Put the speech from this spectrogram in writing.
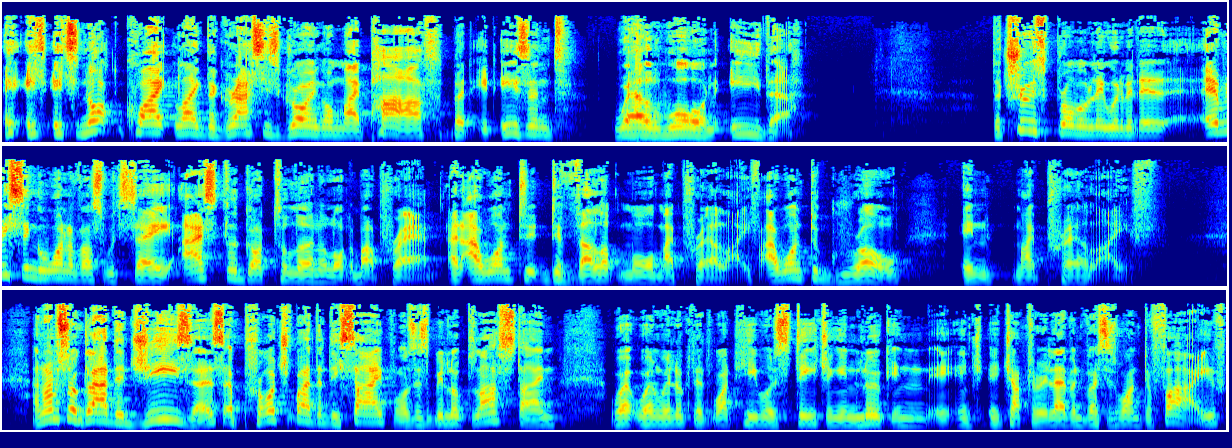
it's not quite like the grass is growing on my path, but it isn't well worn either. The truth probably would be that every single one of us would say, I still got to learn a lot about prayer, and I want to develop more my prayer life. I want to grow in my prayer life. And I'm so glad that Jesus, approached by the disciples, as we looked last time when we looked at what he was teaching in Luke in, in, in chapter 11, verses 1 to 5,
